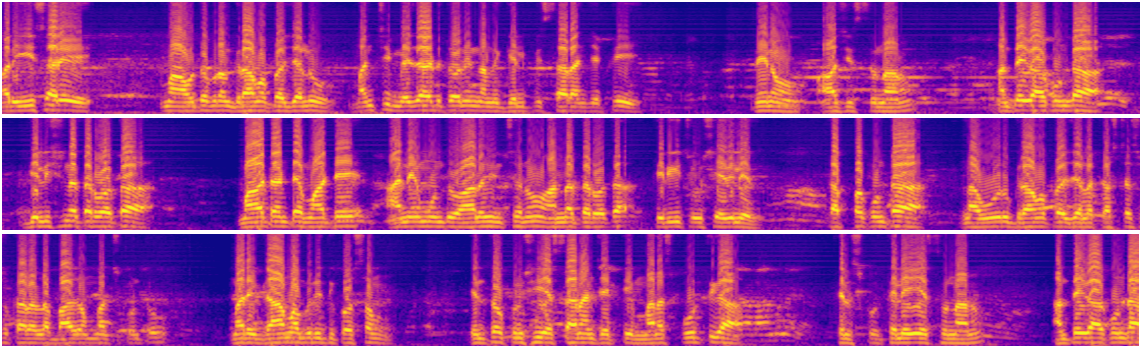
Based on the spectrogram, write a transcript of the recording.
మరి ఈసారి మా అవతపురం గ్రామ ప్రజలు మంచి మెజారిటీతోని నన్ను గెలిపిస్తారని చెప్పి నేను ఆశిస్తున్నాను. అంతేకాకుండా గెలిచిన తర్వాత మాట అంటే మాటే అనే ముందు ఆలోచించను అన్న తర్వాత తిరిగి చూసేది లేదు. తప్పకుండా నా ఊరు గ్రామ ప్రజల కష్ట సుఖాలలో భాగం పంచుకుంటూ మరి గ్రామాభివృద్ధి కోసం ఎంతో కృషి చేస్తానని చెప్పి మనస్ఫూర్తిగా తెలుసుకు తెలియజేస్తున్నాను. అంతేకాకుండా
